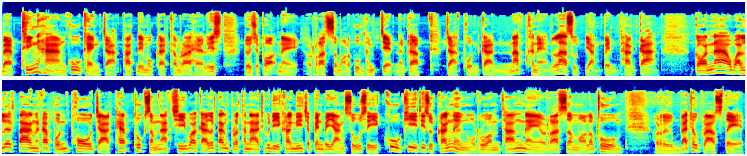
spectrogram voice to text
แบบทิ้งห่างคู่แข่งจากพรรคเดโมแครตคัมราแฮร์ริส โดยเฉพาะในรัฐสมรภูมิทั้ง 7 นะครับ จากผลการนับคะแนนล่าสุดอย่างเป็นทางการ ก่อนหน้าวันเลือกตั้งนะครับ ผลโพลจากแทบทุกสำนักชี้ว่าการเลือกตั้งประธานาธิบดีครั้งนี้จะเป็นไปอย่างสูสีคู่ขี้ที่สุดครั้งหนึ่ง รวมทั้งในรัฐสมรภูมิ หรือ Battleground State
